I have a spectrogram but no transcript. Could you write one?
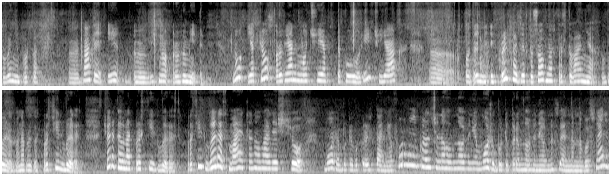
повинні просто е, знати і е, дійсно розуміти. Ну, якщо розглянемо ще таку річ, як е, один із прикладів стосовно спростування виразу, наприклад, простіт вираз. Що таке у нас простіт вираз? Простіт вираз мається на увазі, що може бути використання формули коротшеного множення, може бути перемноження одночлен на многочлен,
